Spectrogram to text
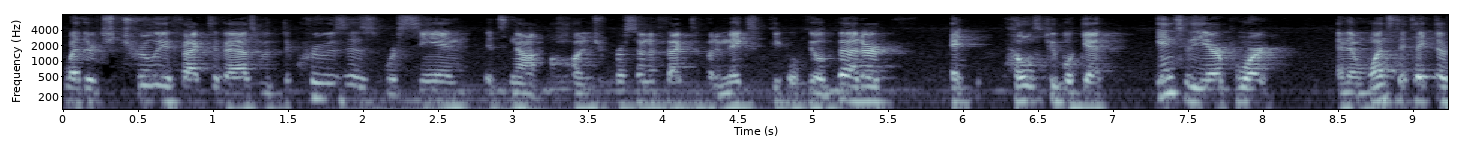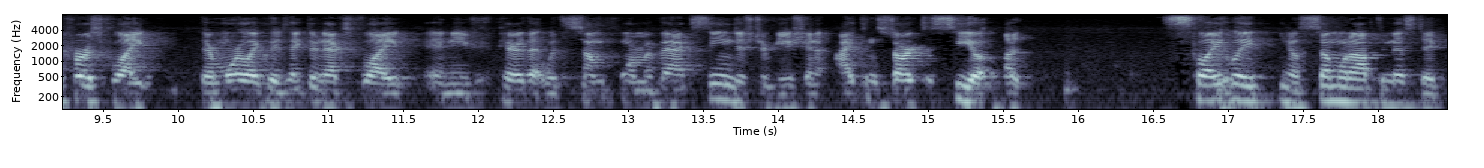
whether it's truly effective, as with the cruises, we're seeing it's not 100% effective, but it makes people feel better. It helps people get into the airport. And then once they take their first flight, they're more likely to take their next flight. And you pair that with some form of vaccine distribution, I can start to see a, a slightly, you know, somewhat optimistic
